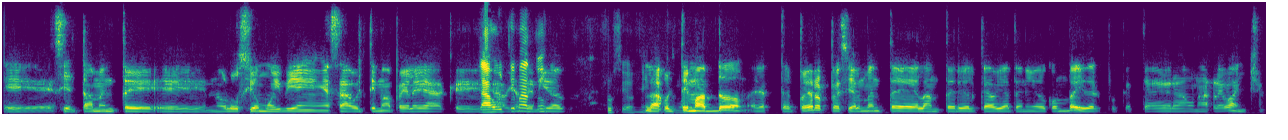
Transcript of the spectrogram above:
Eh, ciertamente eh, no lució muy bien en esa última pelea que las últimas tenido. Dos. Las últimas dos, este, pero especialmente el anterior que había tenido con Vader, porque esta era una revancha.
